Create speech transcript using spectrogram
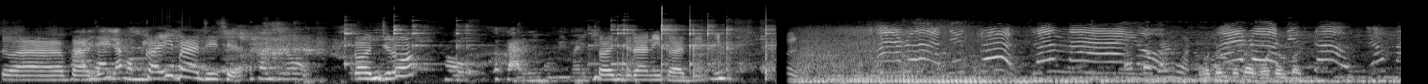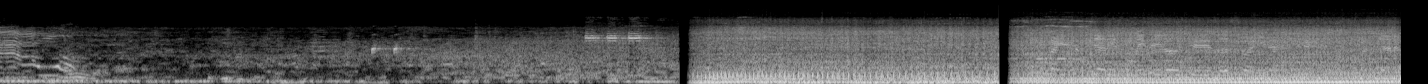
તો આ ભાજી? કઈ ભાજી? છે? કંજરો. કંજરો? હો તો કાલે મમ્મી ભાઈ કંજરાની ભાજી. હોટલ બધા હોટલ બાજુ અત્યારે સમય થઈ રહ્યો છે દસ વાગીના છે અત્યારે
